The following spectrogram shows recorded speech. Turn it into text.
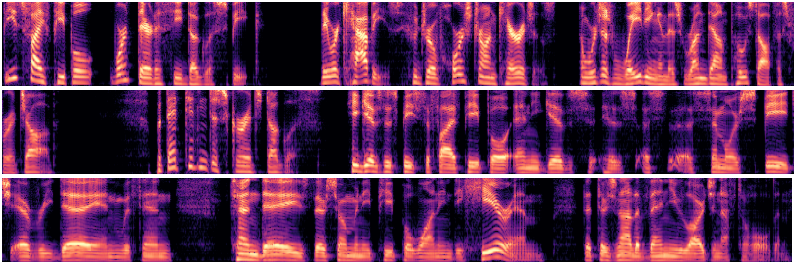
These five people weren't there to see Douglass speak. They were cabbies who drove horse drawn carriages and were just waiting in this rundown post office for a job. But that didn't discourage Douglass. He gives the speech to five people, and he gives his a, a similar speech every day. And within ten days, there's so many people wanting to hear him that there's not a venue large enough to hold him.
